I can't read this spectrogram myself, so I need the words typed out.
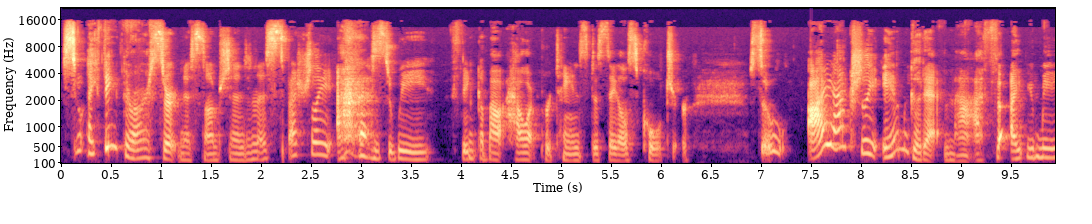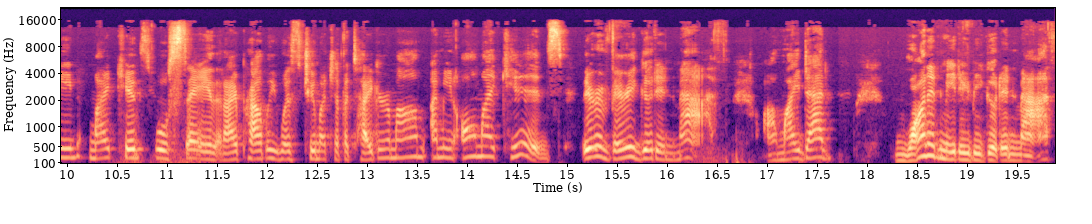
So I think there are certain assumptions, and especially as we think about how it pertains to sales culture. So I actually am good at math. I mean, my kids will say that I probably was too much of a tiger mom. I mean, all my kids, they're very good in math. Uh, my dad wanted me to be good in math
